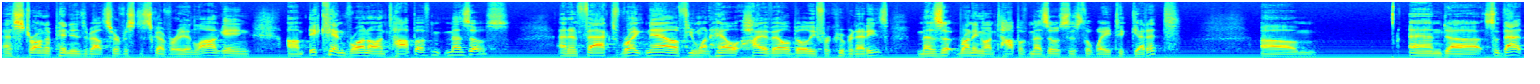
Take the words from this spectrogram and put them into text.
has strong opinions about service discovery and logging. Um, it can run on top of Mesos. And in fact, right now, if you want high availability for Kubernetes, running on top of Mesos is the way to get it. Um, and uh, so that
